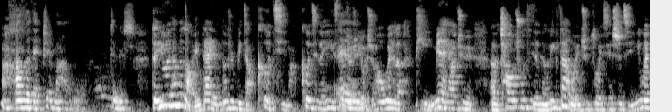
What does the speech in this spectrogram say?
安排的这么好，真的是。对，因为他们老一代人都是比较客气嘛，客气的意思就是有时候为了体面要去呃超出自己的能力范围去做一些事情，因为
